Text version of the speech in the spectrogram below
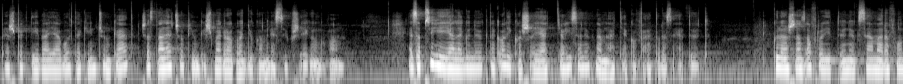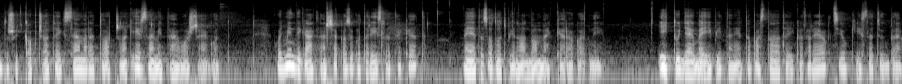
perspektívájából tekintsünk át, és aztán lecsapjunk és megragadjuk, amire szükségünk van. Ez a psziché jellegű nőknek alig ha sajátja, hiszen ők nem látják a fától az erdőt. Különösen az afroditő nők számára fontos, hogy kapcsolataik számára tartsanak érzelmi távolságot, hogy mindig átlássák azokat a részleteket, melyet az adott pillanatban meg kell ragadni. Így tudják beépíteni a tapasztalataikat a reakciók készletükbe,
